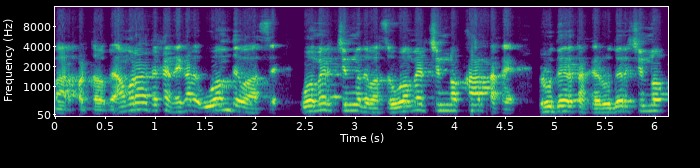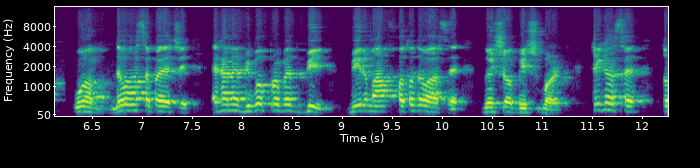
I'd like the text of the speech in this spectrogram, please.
বার করতে হবে। আমরা দেখেন, এখানে ওয়াম দেওয়া আছে। ওয়ামের চিহ্ন দেওয়া আছে। ওয়ামের চিহ্ন কার থাকে? রুদের থাকে। রুদের চিহ্ন ওয়াম দেওয়া আছে, পেয়েছি। এখানে বিভব প্রভেদ বি। বির মাপ কত দেওয়া আছে? দুইশো বিশ ভোল্ট ঠিক আছে? তো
